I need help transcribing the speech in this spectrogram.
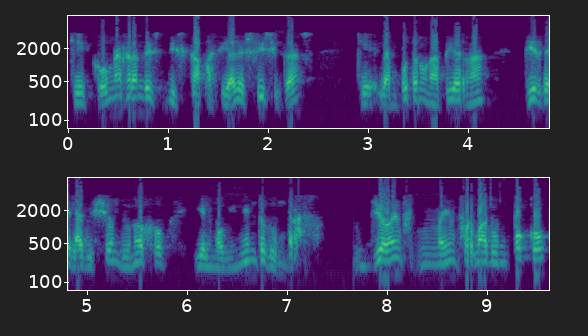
que con unas grandes discapacidades físicas, que le amputan una pierna, pierde la visión de un ojo y el movimiento de un brazo. Yo me he informado un poco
